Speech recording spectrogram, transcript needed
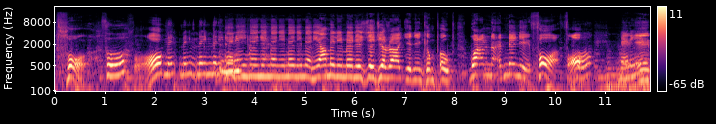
Four. For Four. many, many, many, many, Many, many. many, many, many, many. How many many did you write, you nincompoop? One many. Four. Four. For many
